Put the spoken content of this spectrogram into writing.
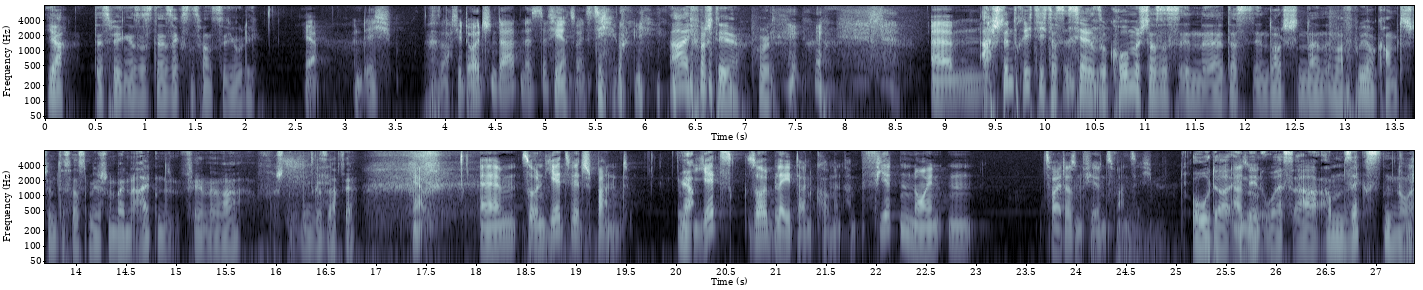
Ja, deswegen ist es der 26. Juli. Ja. Und ich sag die deutschen Daten, das ist der 24. Juli. Ah, ich verstehe. Gut. Ähm, Ach, stimmt, richtig. Das ist ja so komisch, dass es in, äh, dass in Deutschland dann immer früher kommt. Stimmt, das hast du mir schon bei den alten Filmen immer gesagt, ja. ja. Ähm, so, und jetzt wird's spannend. Ja. Jetzt soll Blade dann kommen, am 4.9.2024. Oder Also- in den USA am 6.9.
